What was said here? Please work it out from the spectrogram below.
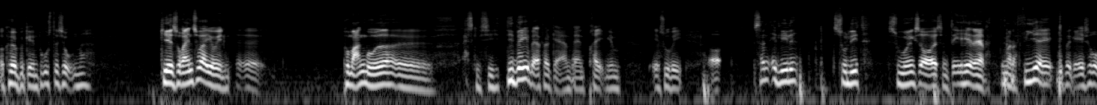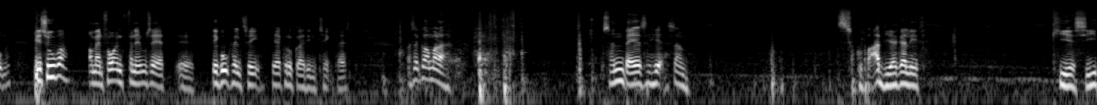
at køre på genbrugsstationen med. Kia Sorento er jo en, øh, på mange måder, øh, hvad skal vi sige, de vil i hvert fald gerne være en premium SUV. Og sådan et lille, solidt suringsøje som det her, er, det er der fire af i bagagerummet. Det er super, og man får en fornemmelse af, at øh, det er god kvalitet. Her kan du gøre dine ting fast. Og så kommer der sådan en base her, som skulle bare virker lidt Kia Ceed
